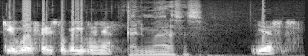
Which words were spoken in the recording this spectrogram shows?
και εγώ ευχαριστώ. Καλή χρονιά. Καλημέρα σας. Γεια σας.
